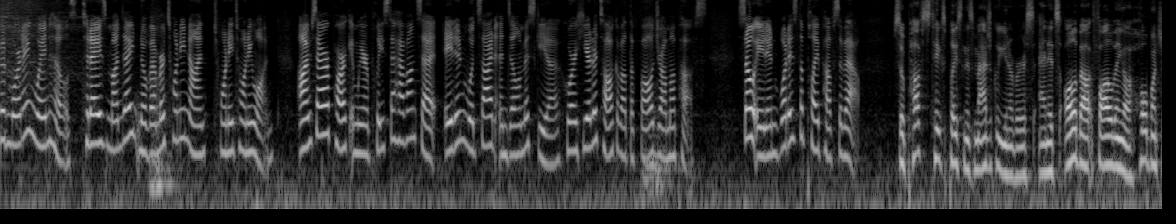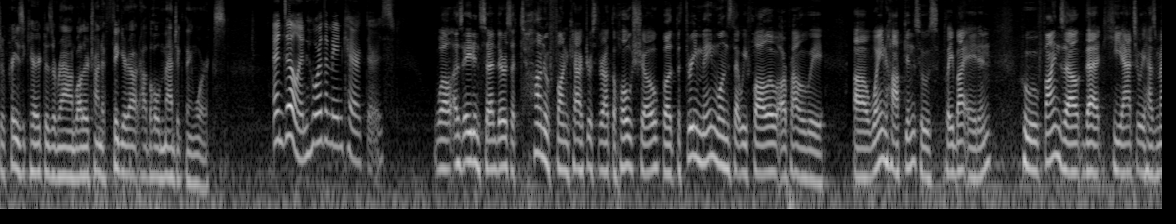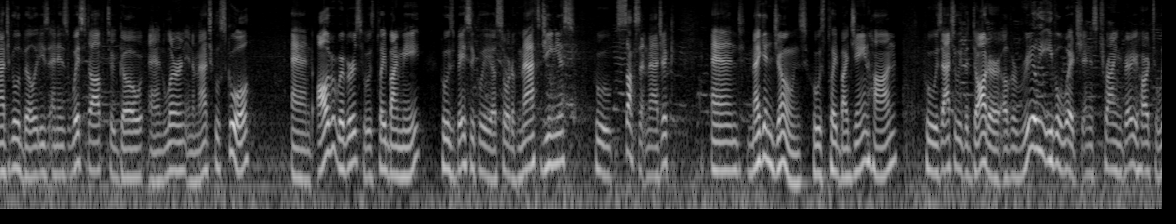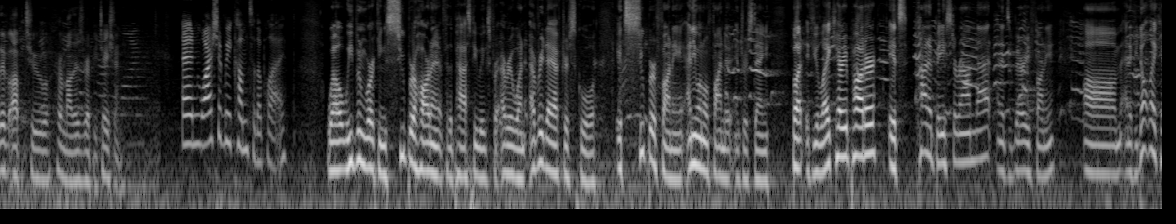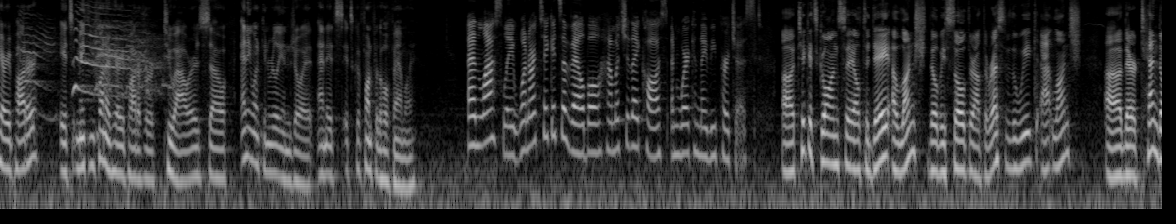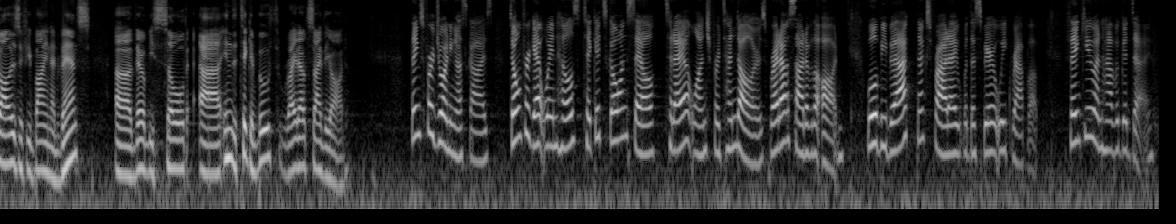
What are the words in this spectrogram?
Good morning, Wayne Hills. Today is Monday, November 29th, 2021. I'm Sarah Park, and we are pleased to have on set Aiden Woodside and Dylan Mosquita, who are here to talk about the fall drama Puffs. So, Aiden, what is the play Puffs about? So Puffs takes place in this magical universe, and it's all about following a whole bunch of crazy characters around while they're trying to figure out how the whole magic thing works. And Dylan, who are the main characters? Well, as Aiden said, there's a ton of fun characters throughout the whole show, but the three main ones that we follow are probably uh, Wayne Hopkins, who's played by Aiden, who finds out that he actually has magical abilities and is whisked off to go and learn in a magical school, and Oliver Rivers, who is played by me, who is basically a sort of math genius who sucks at magic, and Megan Jones, who is played by Jane Hahn, who is actually the daughter of a really evil witch and is trying very hard to live up to her mother's reputation. And why should we come to the play? Well, we've been working super hard on it for the past few weeks for everyone every day after school. It's super funny. Anyone will find it interesting. But if you like Harry Potter, it's kind of based around that, and it's very funny. Um, and if you don't like Harry Potter, it's making fun of Harry Potter for two hours, so anyone can really enjoy it, and it's it's good fun for the whole family. And lastly, when are tickets available? How much do they cost? And where can they be purchased? Uh, tickets go on sale today at lunch. They'll be sold throughout the rest of the week at lunch. Uh, they're $10 if you buy in advance. Uh, they'll be sold uh, in the ticket booth right outside the odd. Thanks for joining us, guys. Don't forget Wayne Hills tickets go on sale today at lunch for $10 right outside of the Odd. We'll be back next Friday with the Spirit Week wrap up. Thank you and have a good day.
